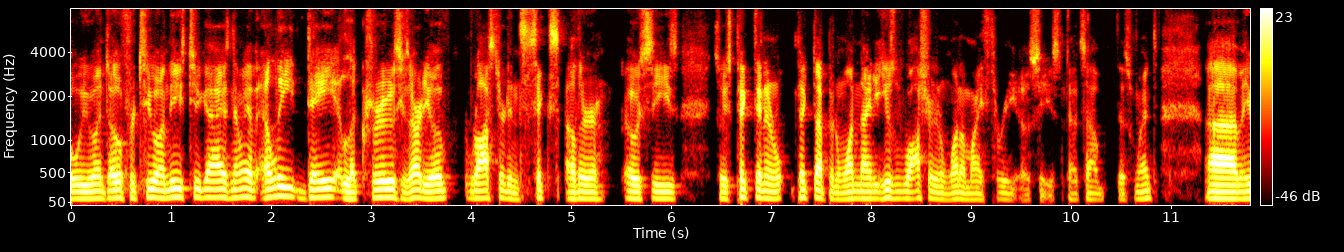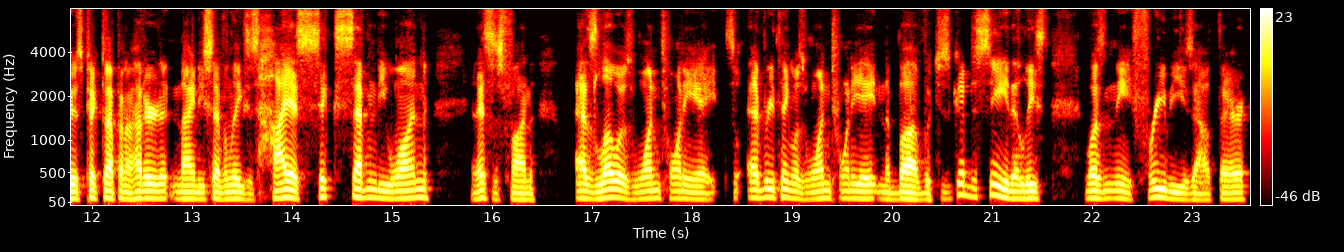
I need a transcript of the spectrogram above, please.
we went 0 for 2 on these two guys. Now we have Elly De La Cruz. He's already rostered in six other OCs. So he's picked in and picked up in 190. He was rostered in one of my three OCs. That's how this went. Um, he was picked up in 197 leagues, as high as 671. And this is fun. As low as 128. So everything was 128 and above, which is good to see. That at least wasn't any freebies out there.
